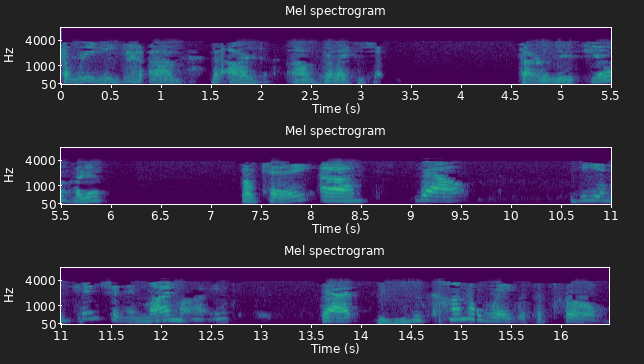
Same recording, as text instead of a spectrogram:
from reading um, the art of relationship? Start with you, Sheila, I guess. Okay. Um, well, the intention in my mind that Mm-hmm. you come away with a pearl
